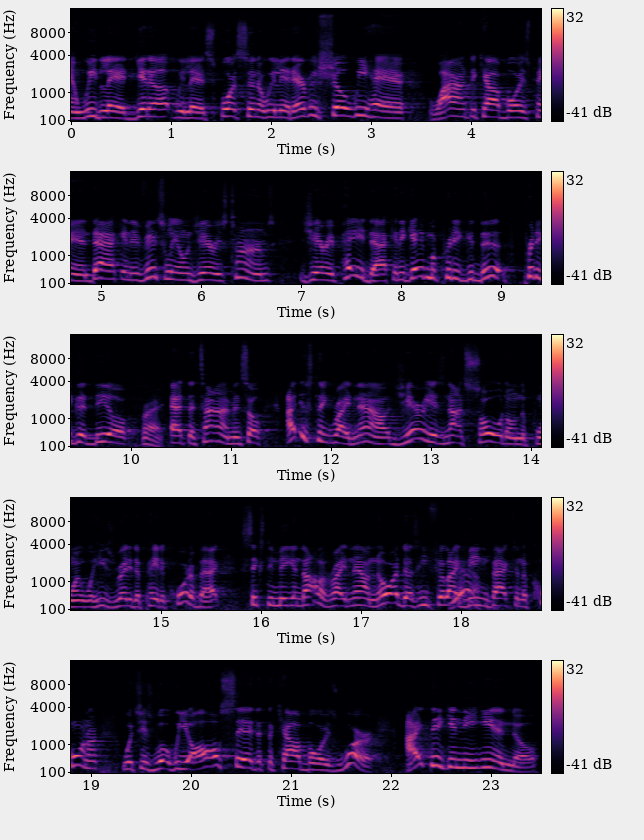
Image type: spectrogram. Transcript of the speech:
and we led Get Up, we led Sports Center, we led every show we had. Why aren't the Cowboys paying Dak? And eventually, on Jerry's terms, Jerry paid Dak, and he gave him a pretty good, deal, pretty good deal Right. at the time. And so I just think right now, Jerry is not sold on the point where he's ready to pay the quarterback $60 million right now, nor does he feel like Yeah. being backed in the corner, which is what we all said that the Cowboys were. I think in the end, though,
